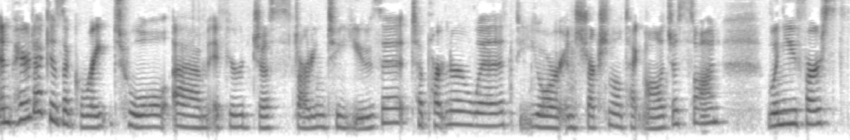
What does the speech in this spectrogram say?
And Pear Deck is a great tool um, if you're just starting to use it to partner with your instructional technologists on. When you first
